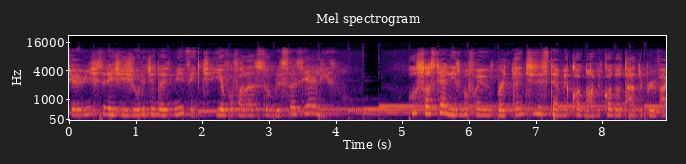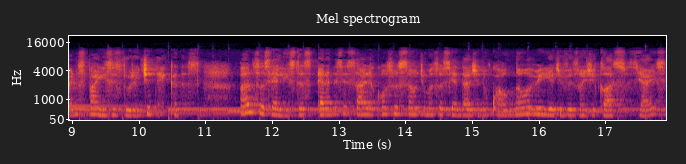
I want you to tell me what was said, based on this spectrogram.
Dia 23 de julho de 2020 e eu vou falar sobre socialismo. O socialismo foi um importante sistema econômico adotado por vários países durante décadas. Para os socialistas, era necessária a construção de uma sociedade no qual não haveria divisões de classes sociais,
